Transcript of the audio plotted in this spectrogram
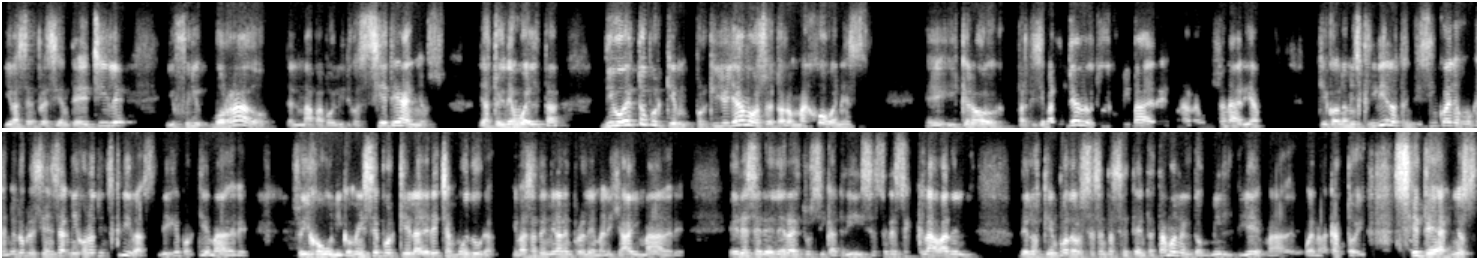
iba a ser presidente de Chile, y fui borrado del mapa político siete años, ya estoy de vuelta, digo esto porque, porque yo llamo, sobre todo a los más jóvenes, eh, y quiero participar en un diálogo que tuve con mi madre, una revolucionaria, que cuando me inscribí a los 35 años como candidato presidencial, me dijo, no te inscribas. Le dije, ¿por qué, madre? Soy hijo único. Me dice, porque la derecha es muy dura y vas a terminar en problemas. Le dije, ay, madre, eres heredera de tus cicatrices, eres esclava del, de los tiempos de los 60, 70. Estamos en el 2010, madre. Bueno, acá estoy, siete años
